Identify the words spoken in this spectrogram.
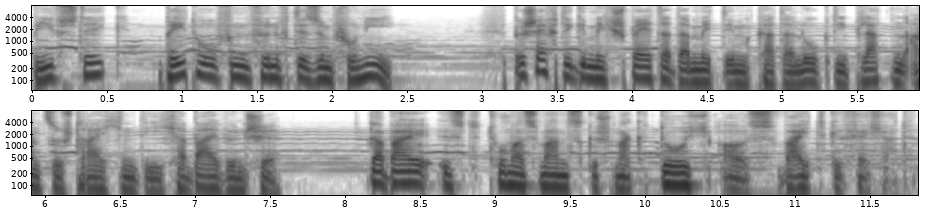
Beefsteak, Beethoven fünfte Symphonie. Beschäftige mich später damit, im Katalog die Platten anzustreichen, die ich herbeiwünsche. Dabei ist Thomas Manns Geschmack durchaus weit gefächert.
